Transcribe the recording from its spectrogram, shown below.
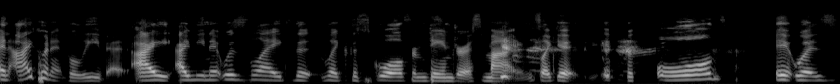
and I couldn't believe it. I I mean it was like the like the school from Dangerous Minds. Like it it was old it was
